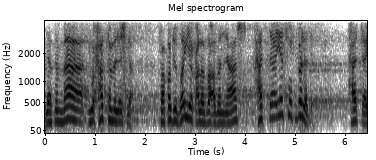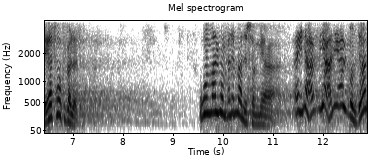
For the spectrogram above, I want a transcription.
لكن ما يحكم الإسلام. فقد يضيق على بعض الناس حتى يترك بلده حتى يترك بلده. والله المهم إحنا ما نسميها أي نعم يعني البلدان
